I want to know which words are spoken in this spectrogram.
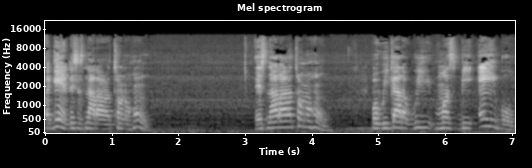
again, this is not our eternal home. It's not our eternal home. But we gotta we must be able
